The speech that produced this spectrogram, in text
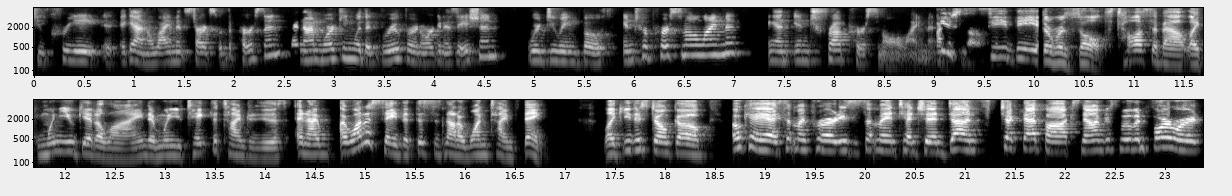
to create, again, alignment starts with the person. And I'm working with a group or an organization. We're doing both interpersonal alignment and intrapersonal alignment. you see the the results? Tell us about like when you get aligned and when you take the time to do this. And I I want to say that this is not a one-time thing. Like you just don't go, okay, I set my priorities, I set my intention, done, check that box. Now I'm just moving forward.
